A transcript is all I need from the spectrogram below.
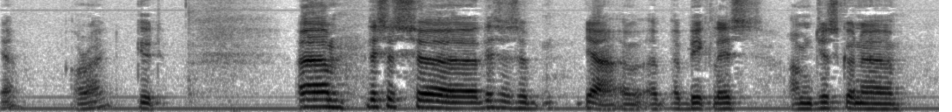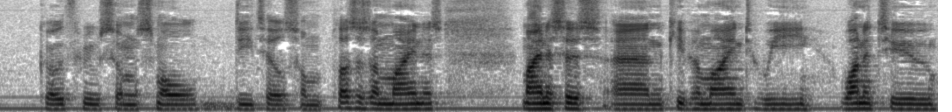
yeah, all right, good. Um, this is uh, this is a yeah a, a, big list. I'm just gonna go through some small details, some pluses and minus minuses, and keep in mind we wanted to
